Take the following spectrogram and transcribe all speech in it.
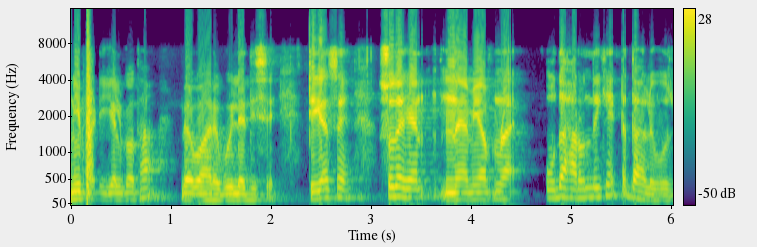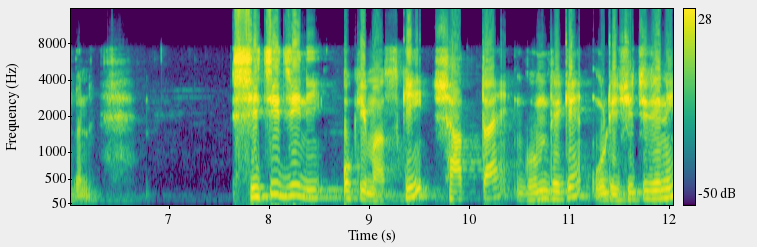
নি পার্টিকেল কথা ব্যবহারে বলে দিছে। ঠিক আছে? সো দেখেন, আমি আপনার উদাহরণ দেখি একটা তাহলে বুঝবেন। সিচিজিনি ওকিমাস, কি? সাতটায় ঘুম থেকে উঠি। সিচিজিনি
